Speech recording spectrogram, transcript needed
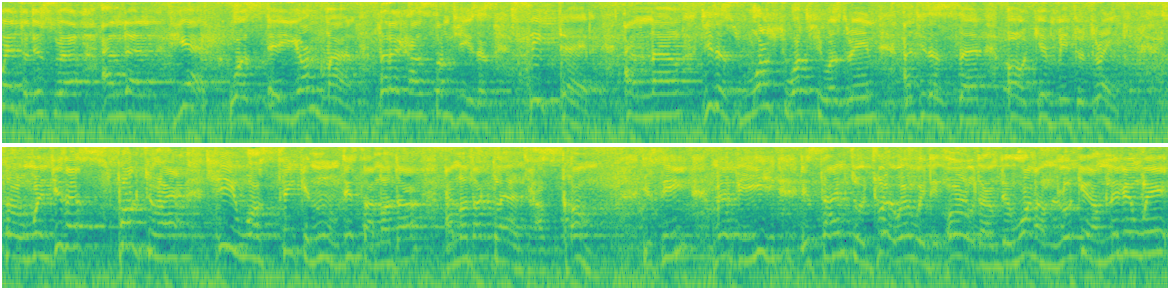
went to this well, and then here was a young man, very handsome Jesus, seated, and now Jesus watched what she was doing, and Jesus said, "Oh, give me to drink." So when Jesus spoke to her, she was thinking, hmm, this another another client has come. You see, maybe it's time to do away with the old and the one I'm looking, I'm living with,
